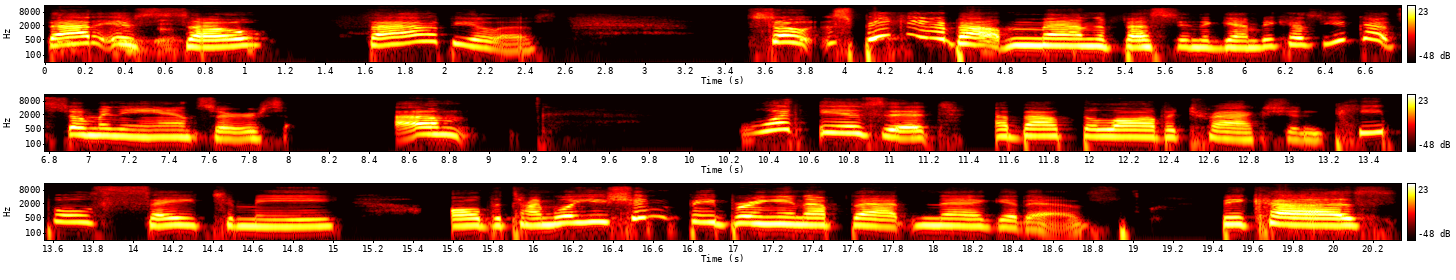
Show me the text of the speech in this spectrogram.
That is so fabulous. So speaking about manifesting again because you've got so many answers um what is it about the law of attraction? People say to me all the time, well, you shouldn't be bringing up that negative because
